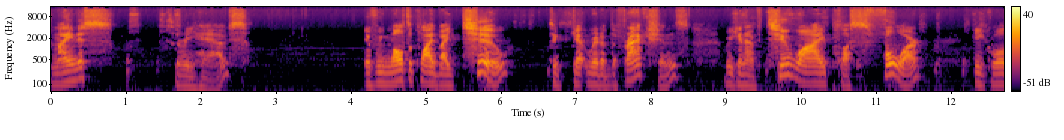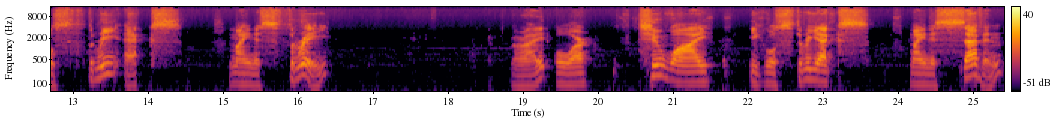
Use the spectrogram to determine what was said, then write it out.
minus 3 halves. If we multiply by 2 to get rid of the fractions, we can have 2y plus 4 equals 3x minus 3. All right, or 2y equals 3x minus 7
